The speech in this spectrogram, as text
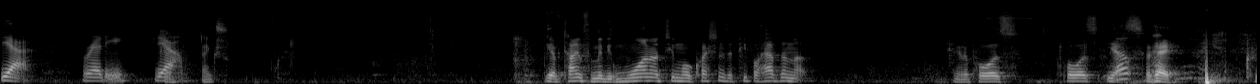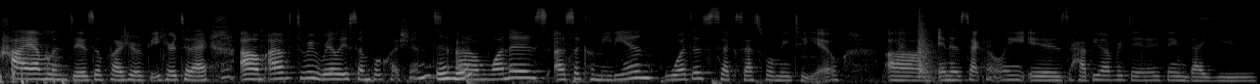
yeah ready. Yeah. Okay, Thanks. We have time for maybe one or two more questions if people have them. I'm going to pause. Pause. Yes. Okay. Hi, I'm Lindsay. It's a pleasure to be here today. Um, I have three really simple questions. Um, one is, as a comedian, what does successful mean to you? Um, and then secondly is, have you ever done anything that you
